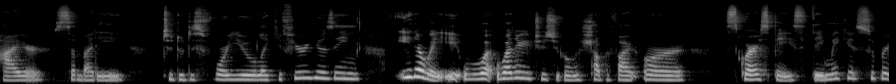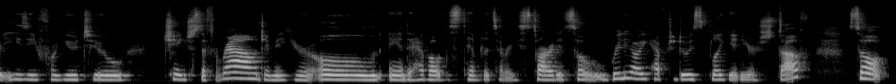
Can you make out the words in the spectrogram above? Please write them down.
hire somebody to do this for you. Like if you're using either way, it, wh- whether you choose to go with Shopify or Squarespace, they make it super easy for you to change stuff around and make your own and they have all these templates already started. So really all you have to do is plug in your stuff. So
